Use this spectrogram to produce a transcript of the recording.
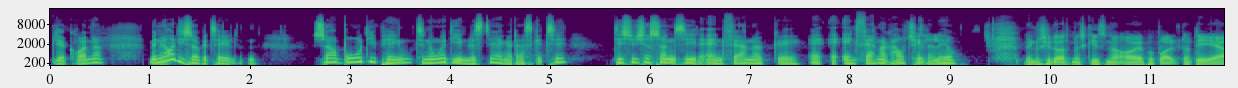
bliver grønnere. Men, når de så betaler den, så bruge de penge til nogle af de investeringer, der skal til. Det synes jeg sådan set er en fair nok, øh, er en fair nok aftale at lave. Men nu siger du også, at man skal sådan øje på bolden, og det er,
